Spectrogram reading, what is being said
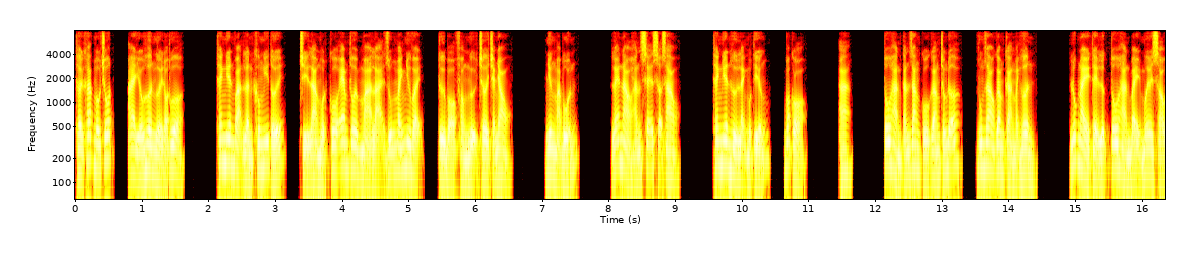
Thời khắc mấu chốt, ai yếu hơn người đó thua. Thanh niên vạn lần không nghĩ tới, chỉ là một cô em thôi mà lại dũng mãnh như vậy, từ bỏ phòng ngự chơi chém nhau. Nhưng mà bốn, lẽ nào hắn sẽ sợ sao? Thanh niên hừ lạnh một tiếng bóc cỏ. A. Tô hàn cắn răng cố gắng chống đỡ, vung dao găm càng mạnh hơn. Lúc này thể lực tô hàn bảy mươi sáu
